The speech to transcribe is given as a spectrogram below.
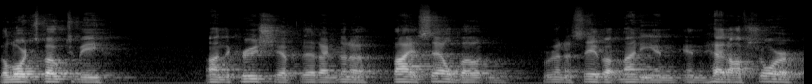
the Lord spoke to me on the cruise ship that I'm going to buy a sailboat and we're going to save up money and, and head offshore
